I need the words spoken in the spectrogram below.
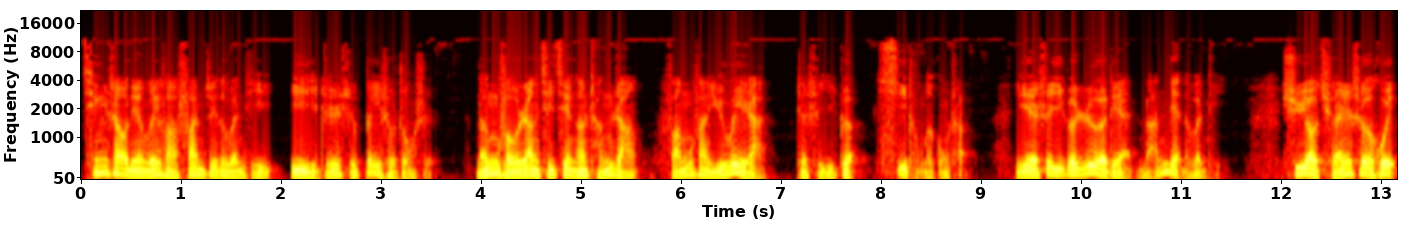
青少年违法犯罪的问题一直是备受重视。能否让其健康成长，防范于未然，这是一个系统的工程，也是一个热点难点的问题。需要全社会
